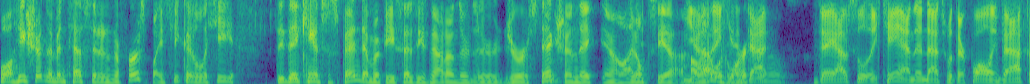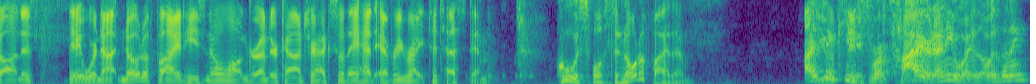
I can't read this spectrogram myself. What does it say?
Well, he shouldn't have been tested in the first place. He could he. They can't suspend him if he says he's not under their jurisdiction. They, you know, I don't see how yeah, that would can. work. That, they absolutely can, and that's what they're falling back on. Is they were not notified he's no longer under contract, so they had every right to test him. Who was supposed to notify them? I think he's retired anyway, though, isn't he?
